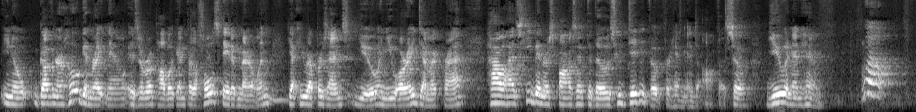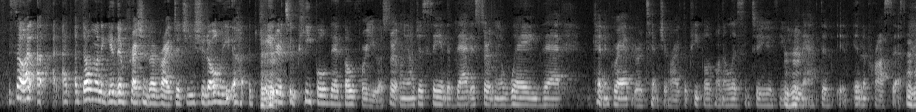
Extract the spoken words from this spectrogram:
you know, Governor Hogan right now is a Republican for the whole state of Maryland, yet he represents you, and you are a Democrat. How has he been responsive to those who didn't vote for him into office? So you and then him. Well, so I, I, I, don't want to give the impression that right that you should only uh, cater to people that vote for you. Certainly, I'm just saying that that is certainly a way that can grab your attention. Right, the people want to listen to you if you've mm-hmm. been active in, in the process. Mm-hmm.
